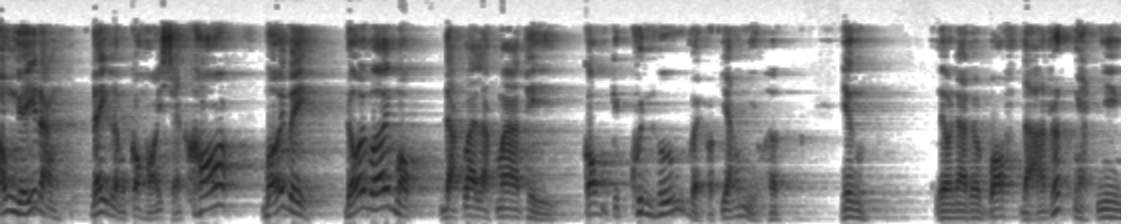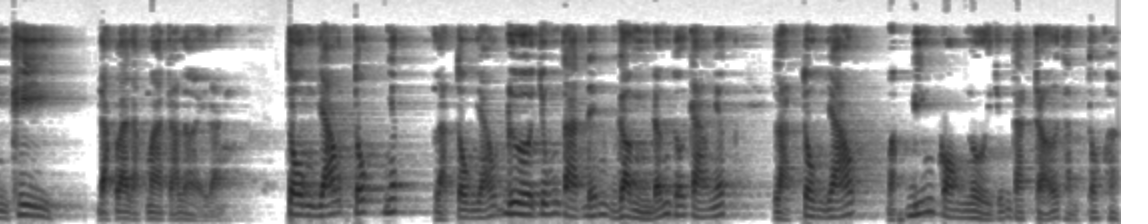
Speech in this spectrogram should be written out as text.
Ông nghĩ rằng đây là một câu hỏi sẽ khó, bởi vì đối với một đạt lai lạt ma thì có một cái khuynh hướng về phật giáo nhiều hơn. Nhưng leonardo boff đã rất ngạc nhiên khi đạt lai lạt ma trả lời rằng, tôn giáo tốt nhất là tôn giáo đưa chúng ta đến gần đấng tối cao nhất, là tôn giáo mà biến con người chúng ta trở thành tốt hơn.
